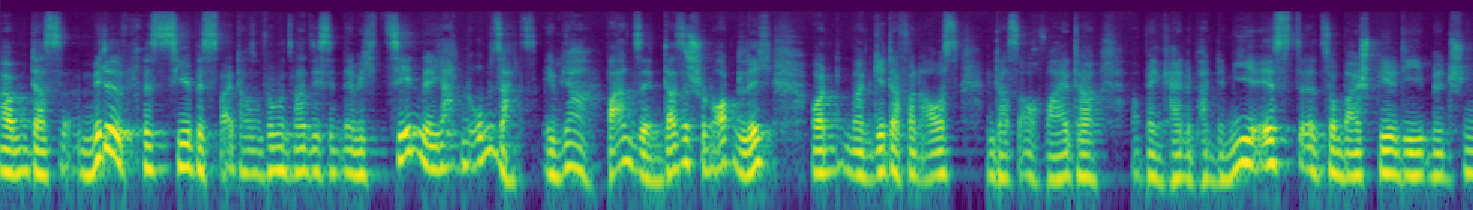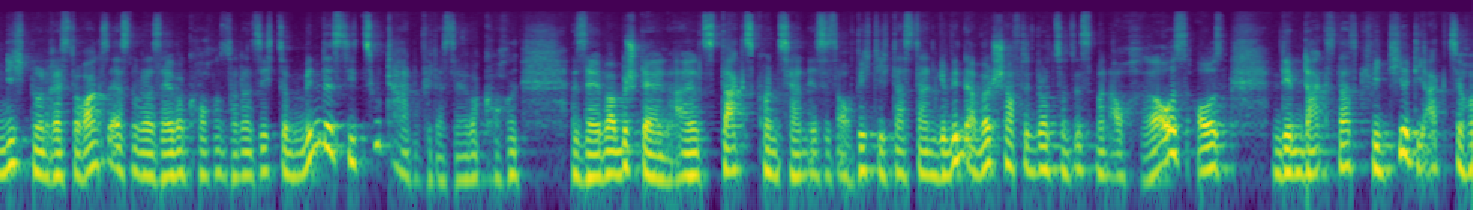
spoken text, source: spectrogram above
Ähm, das Mittelfristziel bis 2025 sind nämlich 10 Milliarden Umsatz im Jahr. Wahnsinn, das ist schon ordentlich. Und man geht davon aus, dass auch weiter, wenn keine Pandemie ist, äh, zum Beispiel die Menschen nicht nur in Restaurants essen oder selber kochen, sondern sich zumindest die Zutaten für das selber Kochen selber bestellen. Als DAX-Konzern ist es auch wichtig, dass da ein Gewinn erwirtschaftet wird, sonst ist man auch raus aus dem DAX. Das quittiert die Aktie heute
